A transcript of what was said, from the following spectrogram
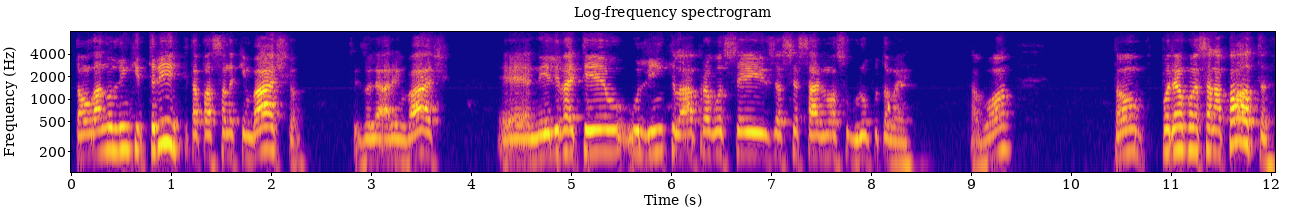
Então lá no Linktree, que está passando aqui embaixo, ó, vocês olharem embaixo, é, nele vai ter o, o link lá para vocês acessarem o nosso grupo também. Tá bom? Então, podemos começar na pauta?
